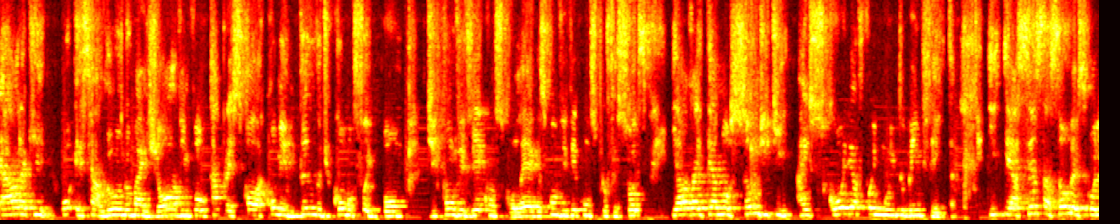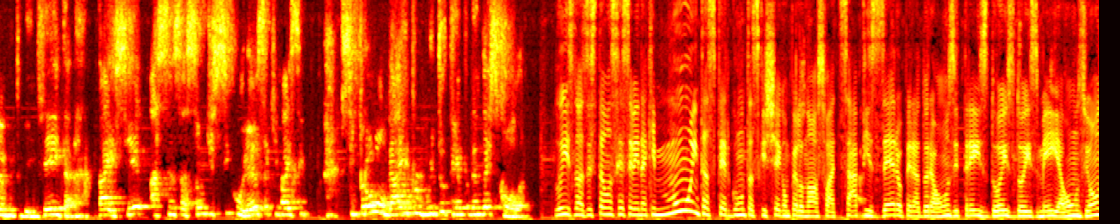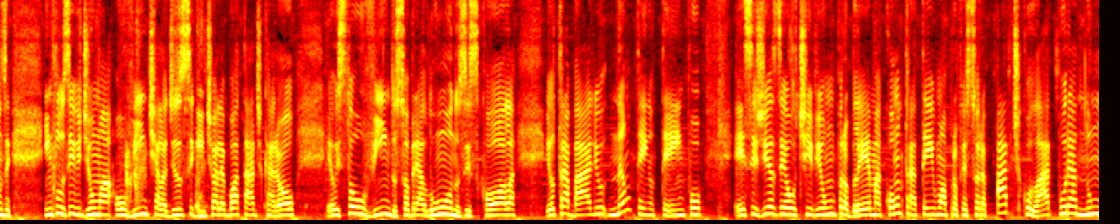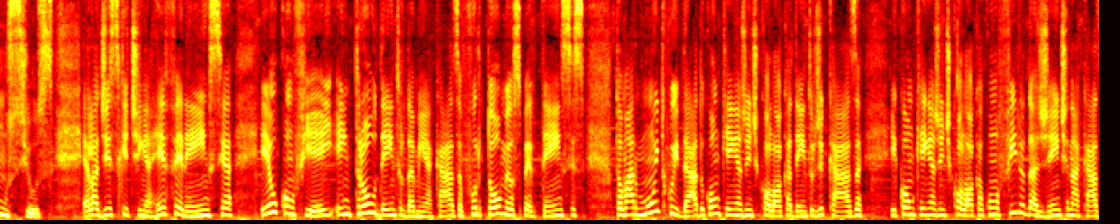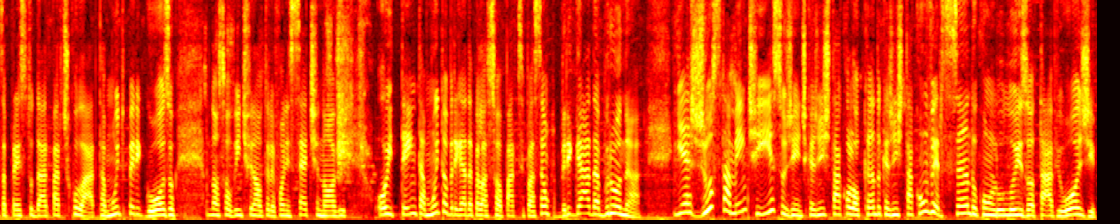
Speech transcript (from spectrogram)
é a hora que esse aluno mais jovem voltar para a escola comentando de como foi bom, de conviver com os colegas, conviver com os professores, e ela vai ter a noção de que a escolha foi muito bem feita. E, e a sensação da escolha muito bem feita vai ser a sensação de segurança que vai se, se prolongar por muito tempo dentro da escola. Luiz, nós estamos recebendo aqui muitas perguntas que chegam pelo nosso WhatsApp 0 operadora 11 3226 1111, inclusive de uma ouvinte, ela diz o seguinte: "Olha, boa tarde, Carol. Eu estou ouvindo sobre alunos, escola. Eu trabalho, não tenho tempo. Esses dias eu tive um problema, contratei uma professora particular por anúncios. Ela disse que tinha referência, eu confiei, entrou dentro da minha casa, furtou meus pertences. Tomar muito cuidado com quem a gente coloca dentro de casa e com quem a gente coloca com o filho da gente na casa para estudar particular. Tá muito perigoso. Nosso ouvinte final telefone 7980. Muito obrigada pela sua participação. Obrigada, Bruna. E é justamente isso, gente, que a gente está colocando, que a gente está conversando com o Luiz Otávio hoje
